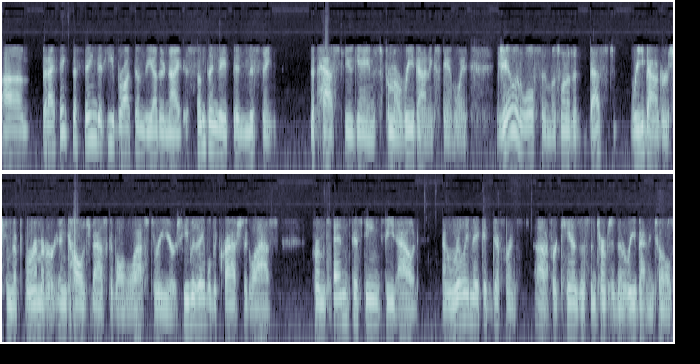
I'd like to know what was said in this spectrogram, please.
Um, but I think the thing that he brought them the other night is something they've been missing the past few games from a rebounding standpoint. Jalen Wilson was one of the best rebounders from the perimeter in college basketball the last three years. He was able to crash the glass from 10, 15 feet out and really make a difference uh, for Kansas in terms of their rebounding totals.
